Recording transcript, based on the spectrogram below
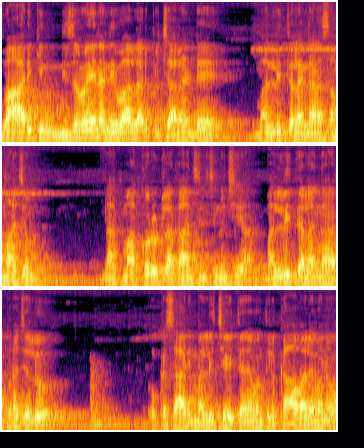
వారికి నిజమైన నివాళులు అర్పించాలంటే మళ్ళీ తెలంగాణ సమాజం నాకు మా కొరుట్ల కాన్స్టిట్యూన్సీ నుంచి మళ్ళీ తెలంగాణ ప్రజలు ఒకసారి మళ్ళీ చైతన్యవంతులు కావాలి మనం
